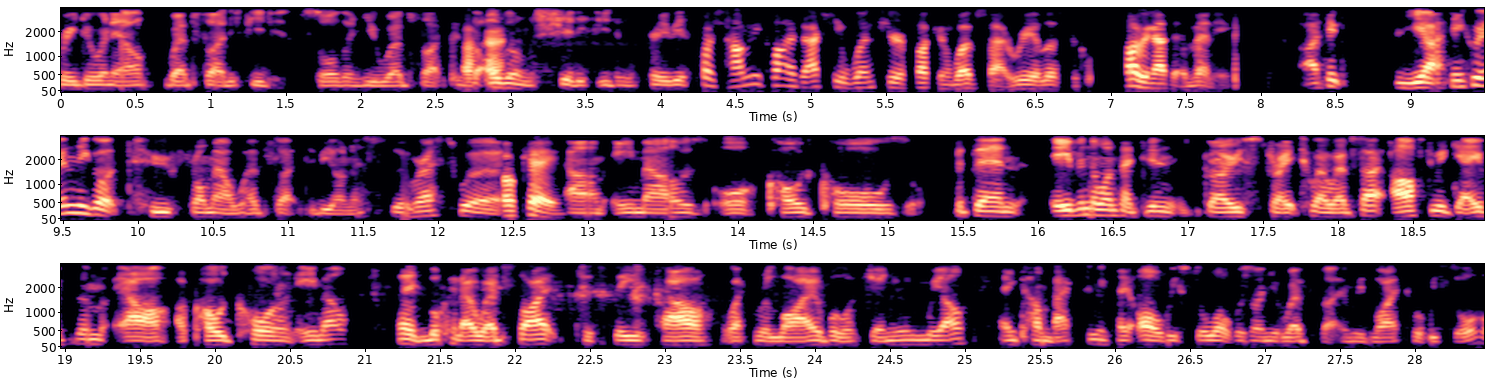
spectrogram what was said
redoing our website if you saw the new website because the old one was shit if you did the previous. question how many clients actually went to your fucking website realistically probably not that many I think, yeah, I think we only got two from our website to be honest. The rest were okay um, emails or cold calls. But then even the ones that didn't go straight to our website, after we gave them our a cold call and email, they'd look at our website to see how like reliable or genuine we are and come back to me and say, oh, we saw what was on your website and we liked what we saw.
